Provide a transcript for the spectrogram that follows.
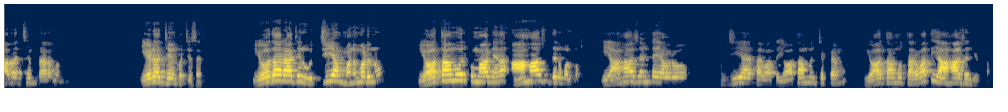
ఆరో అధ్యాయం ప్రారంభమైంది. ఏడో అధ్యాయంకి వచ్చేసరికి యోధా రాజైన ఉజ్జియా మనుమడును యోతామూరు కుమారుడైన ఆహాజు దినముల్లో. ఈ ఆహాజ్ అంటే ఎవరు? ఉజ్జియా తర్వాత యోతాము అని చెప్పాము. యోతాము తర్వాత ఈ ఆహాజ్ అని చెప్పాము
